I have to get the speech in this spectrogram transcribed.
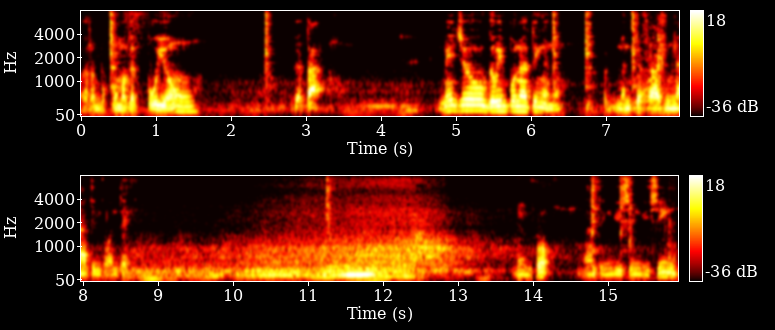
Para bukumagat po yung gata. Medyo gawin po natin ano, pagmantakahin natin konti. Yan po, ating gising-gising.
